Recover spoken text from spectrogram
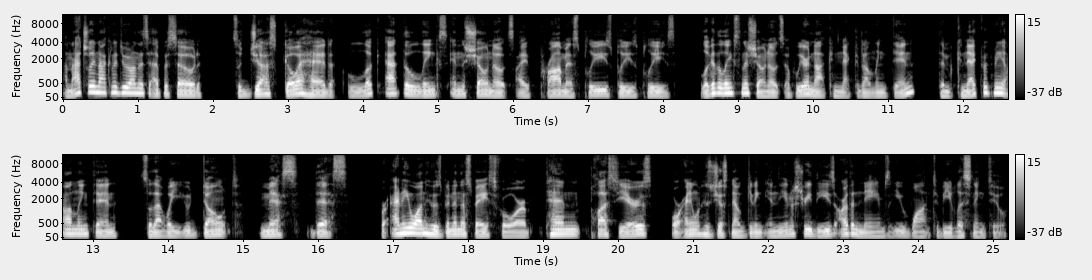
I'm actually not going to do it on this episode. So just go ahead, look at the links in the show notes. I promise, please, please, please look at the links in the show notes. If we are not connected on LinkedIn, then connect with me on LinkedIn so that way you don't miss this. For anyone who's been in the space for 10 plus years or anyone who's just now getting in the industry, these are the names that you want to be listening to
